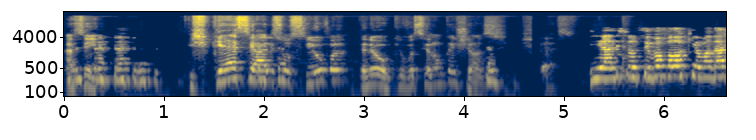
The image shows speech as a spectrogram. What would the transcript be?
assim, esquece a Alisson Silva, entendeu? Que você não tem chance. Esquece. E a Alisson Silva falou que ia mandar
